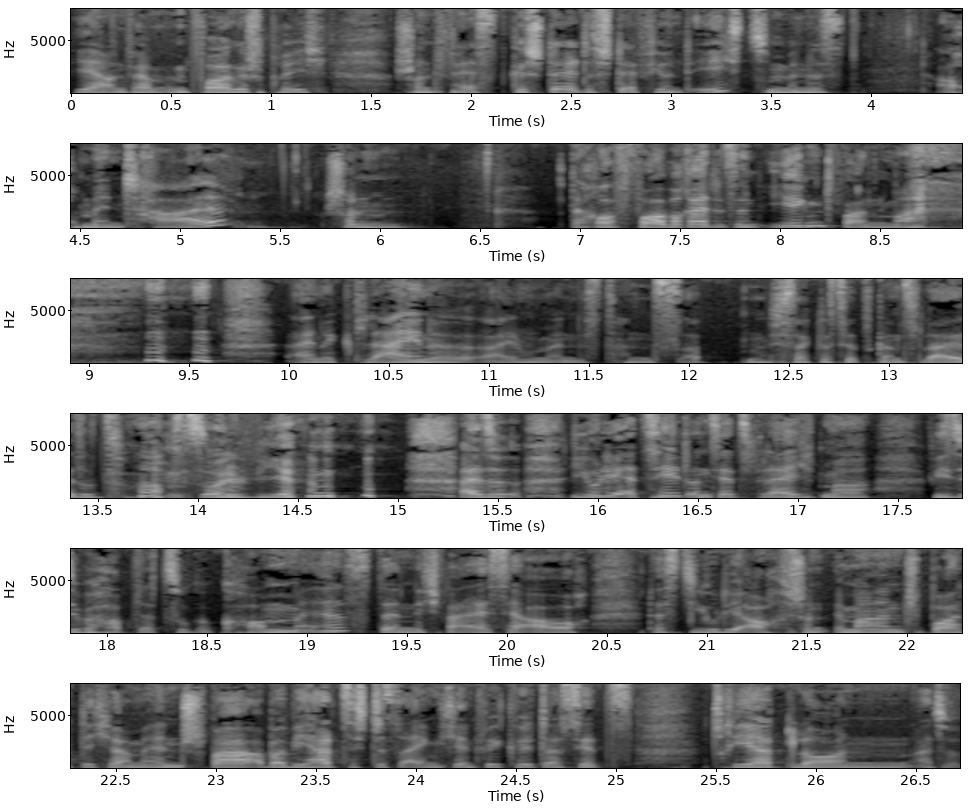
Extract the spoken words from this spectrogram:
Ja. ja, und wir haben im Vorgespräch schon festgestellt, dass Steffi und ich zumindest auch mental schon darauf vorbereitet sind, irgendwann mal eine kleine Ironman-Distanz ab, ich sage das jetzt ganz leise, zu absolvieren. Also Juli erzählt uns jetzt vielleicht mal, wie sie überhaupt dazu gekommen ist, denn ich weiß ja auch, dass die Juli auch schon immer ein sportlicher Mensch war, aber wie hat sich das eigentlich entwickelt, dass jetzt Triathlon, also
